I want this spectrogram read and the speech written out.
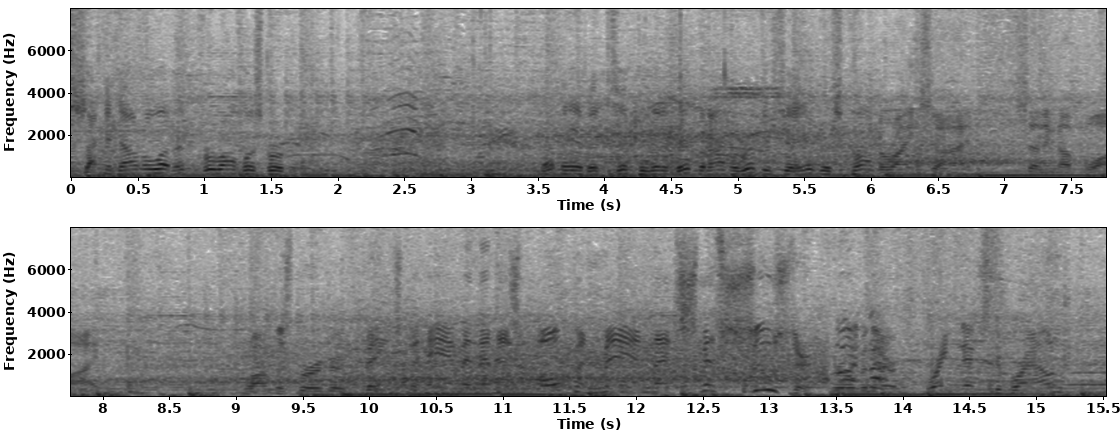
Second down 11 for Roethlisberger. That may have been tipped a little bit, but on the ricochet, it was caught. The right side, setting up wide. Roethlisberger fakes the ham, and then this open man, that's Smith-Schuster. over there, right next to Brown.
